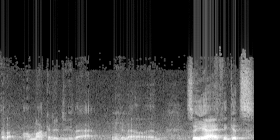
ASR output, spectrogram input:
but I'm not going to do that, you know. And so, yeah, I think it's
